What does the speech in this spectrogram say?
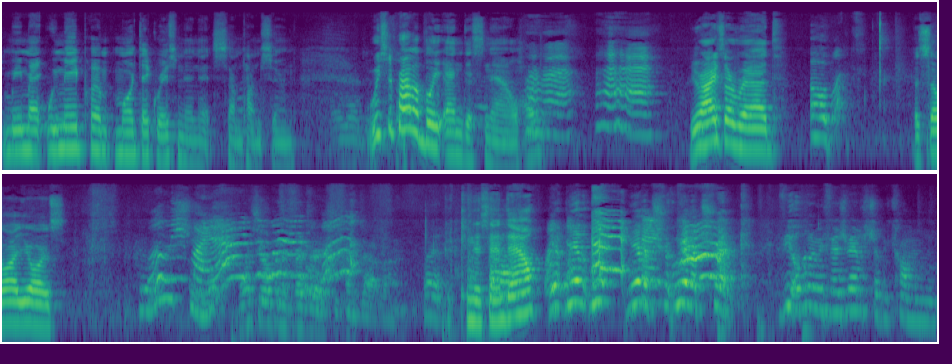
We may we may put more decoration in it sometime soon. We should probably end this now. Your eyes are red, Oh, what? and so are yours. What do you my eyes? Once you open the refrigerator, she comes out running. Can this end now? We have, we have, we have, a tr- we have a trick. If you open the refrigerator, she'll become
